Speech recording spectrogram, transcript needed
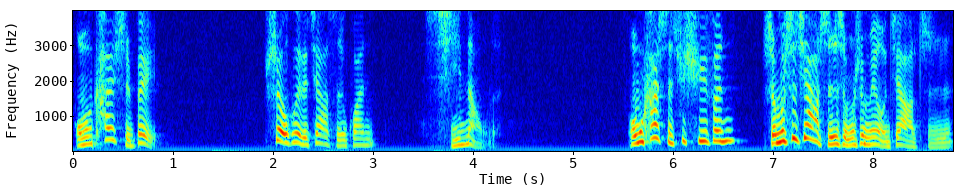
我们开始被社会的价值观洗脑了。我们开始去区分什么是价值，什么是没有价值，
